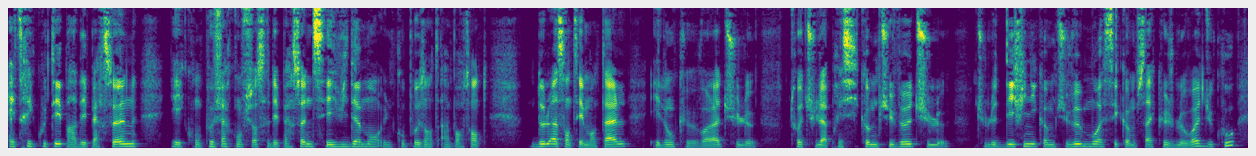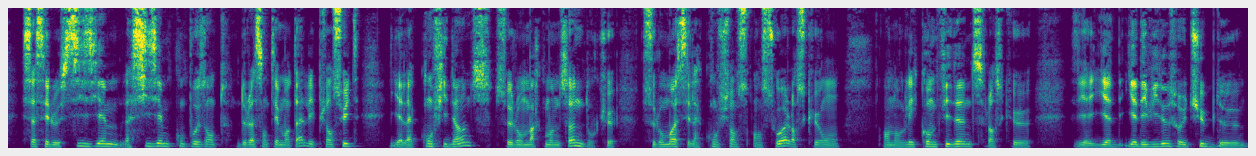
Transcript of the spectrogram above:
être écouté par des personnes et qu'on peut faire confiance à des personnes. C'est évidemment une composante importante de la santé mentale. Et donc euh, voilà, tu le, toi tu l'apprécies comme tu veux, tu le, tu le définis comme tu veux. Moi c'est comme ça que je le vois du coup. Ça c'est le sixième, la sixième composante de la santé mentale. Et puis ensuite il y a la confidence selon Mark Manson. Donc euh, selon moi c'est la confiance en soi, lorsque on, en anglais confidence, lorsque il y a, y a, des vidéos sur YouTube de,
